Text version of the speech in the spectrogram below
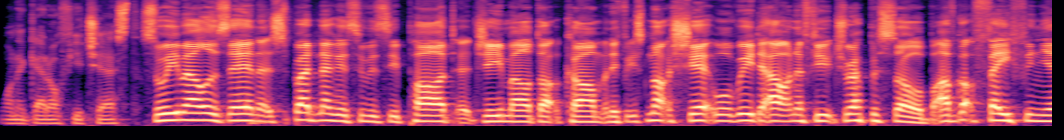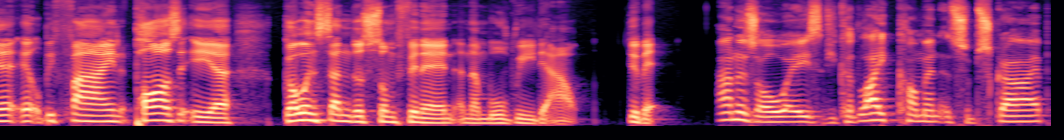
want to get off your chest. So email us in at spreadnegativitypod at gmail.com. And if it's not shit, we'll read it out in a future episode. But I've got faith in you. It'll be fine. Pause it here. Go and send us something in, and then we'll read it out. Do it. And as always, if you could like, comment, and subscribe,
